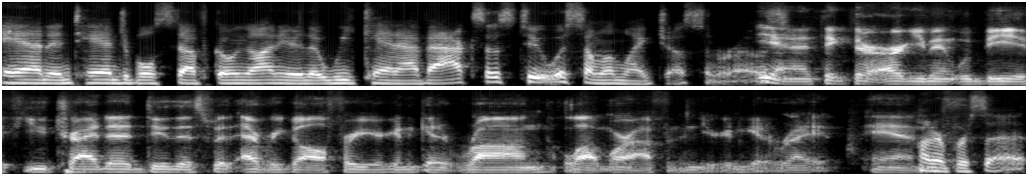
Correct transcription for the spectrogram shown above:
and intangible stuff going on here that we can't have access to with someone like Justin Rose. Yeah, I think their argument would be if you try to do this with every golfer, you're going to get it wrong a lot more often than you're going to get it right. And 100%.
